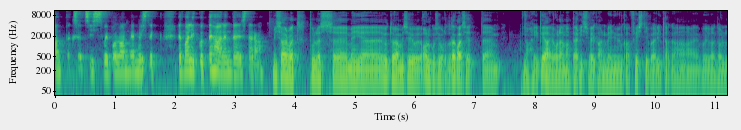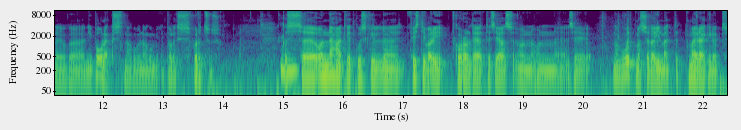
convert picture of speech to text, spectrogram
antakse, et siis võib-olla on meil mõistlik need valikud teha nende eest ära. mis sa arvad, tulles äh, meie jutuajamise alguse juurde tagasi, et äh, noh, ei pea ju olema päris vegan menüüga festivalid, aga võivad olla ju ka nii pooleks nagu, nagu, et oleks võrdsus. kas mm -hmm. on näha, et, et kuskil festivali korraldajate seas on, on see nagu võtmas seda ilmet, et ma ei räägi nüüd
